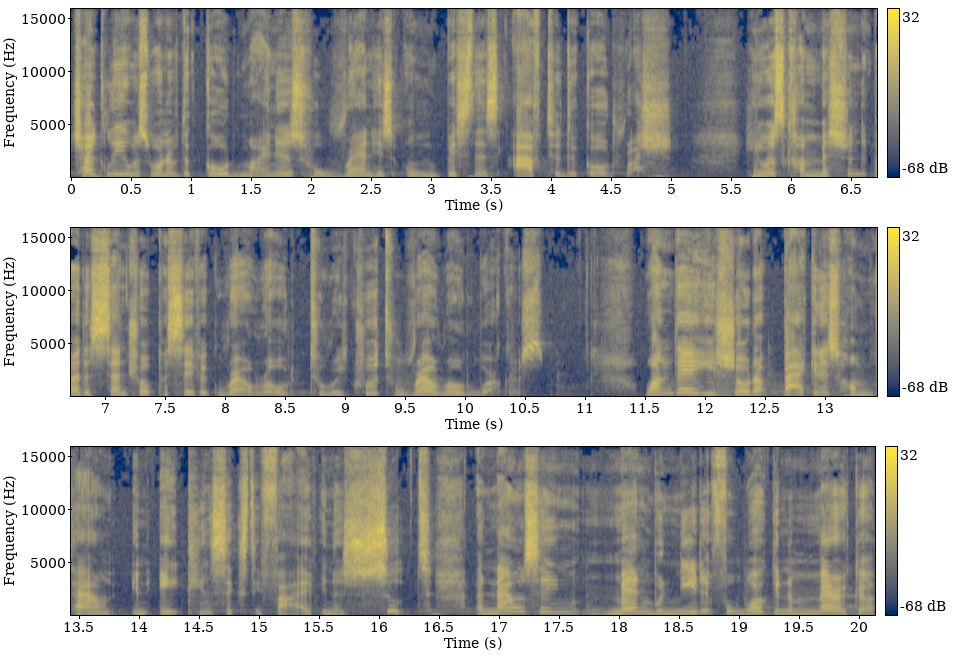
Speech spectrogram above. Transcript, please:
Chuck Lee was one of the gold miners who ran his own business after the gold rush. He was commissioned by the Central Pacific Railroad to recruit railroad workers. One day he showed up back in his hometown in 1865 in a suit, announcing men were needed for work in America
